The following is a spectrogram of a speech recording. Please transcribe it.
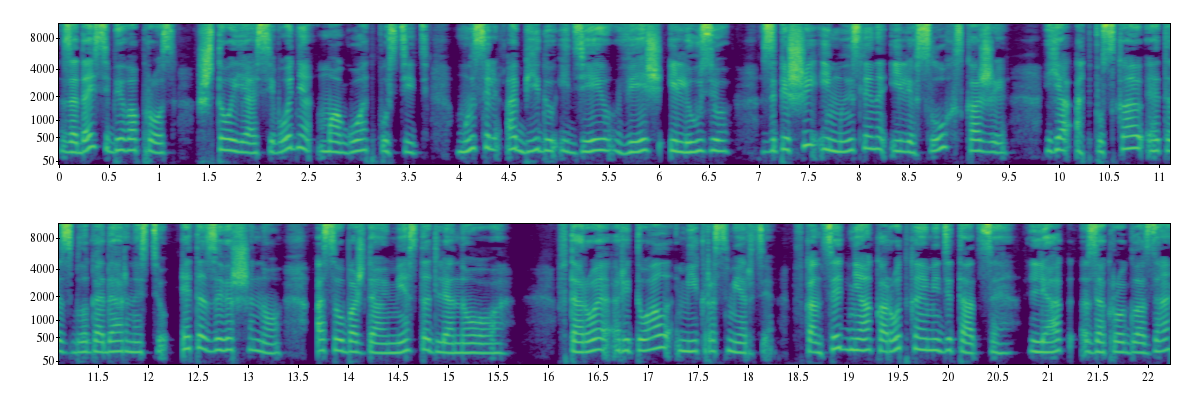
задай себе вопрос, что я сегодня могу отпустить. Мысль, обиду, идею, вещь, иллюзию. Запиши и мысленно или вслух скажи «Я отпускаю это с благодарностью, это завершено, освобождаю место для нового». Второе — ритуал микросмерти. В конце дня короткая медитация. Ляг, закрой глаза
